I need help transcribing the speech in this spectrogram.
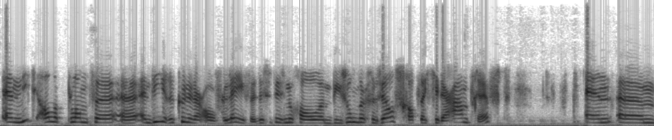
En niet alle planten eh, en dieren kunnen daar overleven. Dus het is nogal een bijzonder gezelschap dat je daar aantreft. En ehm,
